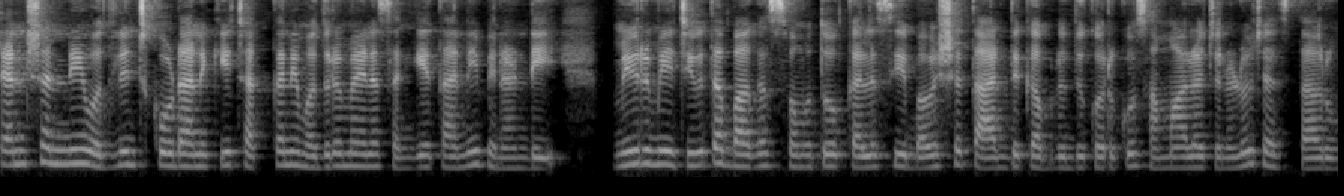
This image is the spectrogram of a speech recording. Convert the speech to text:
టెన్షన్ని వదిలించుకోవడానికి చక్కని మధురమైన సంగీతాన్ని వినండి. మీరు మీ జీవిత భాగస్వాముతో కలిసి భవిష్యత్ ఆర్థిక అభివృద్ధి కొరకు సమాలోచనలు చేస్తారు.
